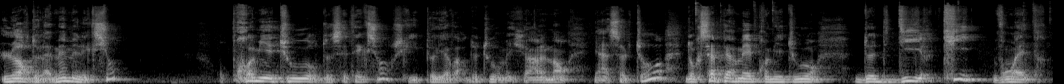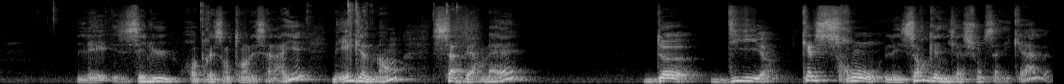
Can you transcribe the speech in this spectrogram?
lors de la même élection, au premier tour de cette élection, puisqu'il peut y avoir deux tours, mais généralement il y a un seul tour, donc ça permet, premier tour, de dire qui vont être les élus représentant les salariés, mais également ça permet de dire quelles seront les organisations syndicales,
